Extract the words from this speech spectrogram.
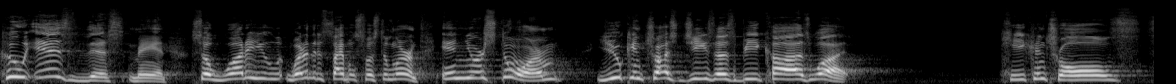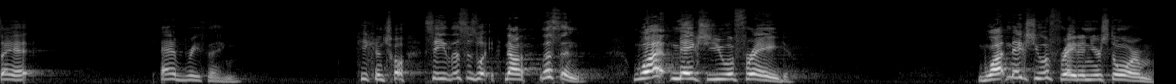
who is this man? So, what are, you, what are the disciples supposed to learn? In your storm, you can trust Jesus because what? He controls, say it, everything. He controls. See, this is what. Now, listen. What makes you afraid? What makes you afraid in your storm?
